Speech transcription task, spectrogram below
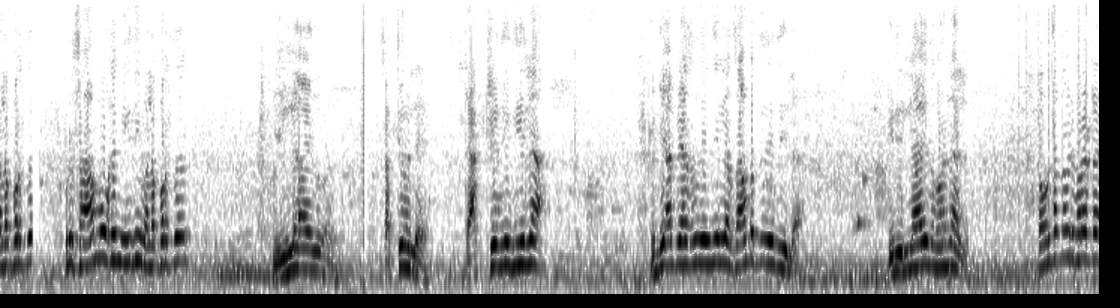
മലപ്പുറത്ത്? ഒരു സാമൂഹ്യ നീതി മലപ്പുറത്ത്? ഇല്ല എന്ന് പറയുന്നത് സത്യമല്ലേ? രാഷ്ട്രീയ നീതിയില്ല. വിദ്യാഭ്യാസ നീതിയില്ല. സാമ്പത്തിക നീതിയില്ല. ഇതില്ല എന്ന് പറഞ്ഞാൽ ഉണ്ടെന്നവർ പറയട്ടെ?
